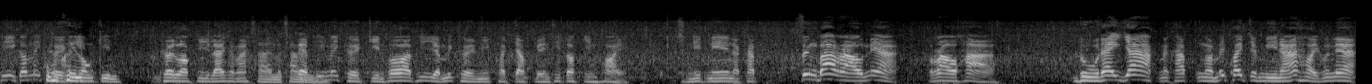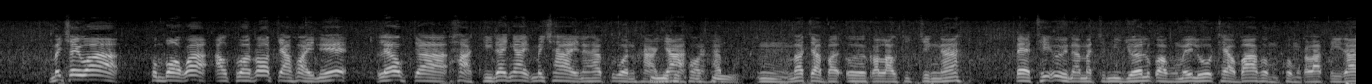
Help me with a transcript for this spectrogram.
พี่ก็ไม่ผมเคยเคยกินลองกิน เคยลองกินแล้วใช่ไหมใช่รสชาติแต่มันดีพี่ไม่เคยกินเพราะว่าพี่ยังไม่เคยมีความจำเป็นที่ต้องกินหอย ชนิดนี้นะครับ ซึ่งบ้านเราเนี่ยเราหาดูได้ยากนะครับมันไม่ค่อยจะมีนะหอยพวกเนี้ยไม่ใช่ว่าผมบอกว่าเอาตัวรอดจากหอยนี้ แล้วจะหากินได้ง่ายไม่ใช่นะครับตัวนหายากนะครับ อืมน่าจะบังเออกับเราจริงๆนะ แต่ที่อื่นน่ะมันจะมีเยอะหรือเปล่าผมไม่รู้แถวบ้านผมผมการันตีได้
